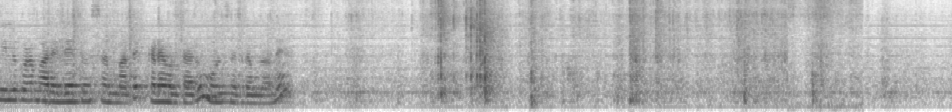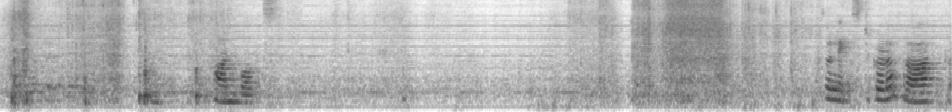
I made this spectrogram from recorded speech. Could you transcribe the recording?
వీళ్ళు కూడా మా రిలేటివ్స్ అన్నమాట ఇక్కడే ఉంటారు మూడు సగ్రంలోనే. హాట్ బాక్స్ సో నెక్స్ట్ కూడా ఫ్రాక్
